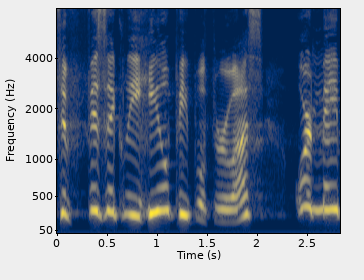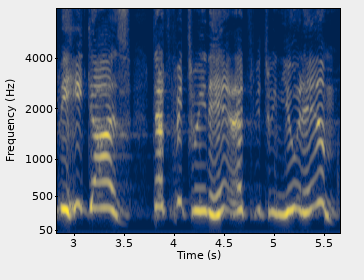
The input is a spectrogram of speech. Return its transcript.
to physically heal people through us, or maybe he does. That's between him, that's between you and him.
